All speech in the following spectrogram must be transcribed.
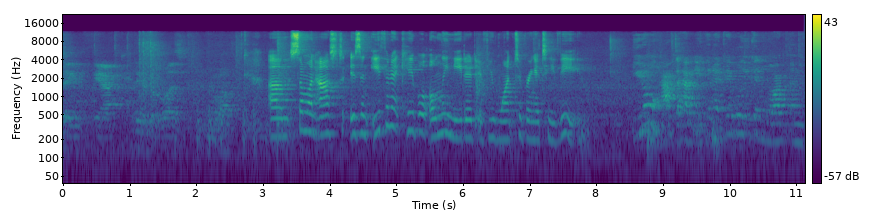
They're yeah, I think that's what it was. Um, someone asked, "Is an Ethernet cable only needed if you want to bring a TV?" You don't have to have an Ethernet cable. You can log. Um,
